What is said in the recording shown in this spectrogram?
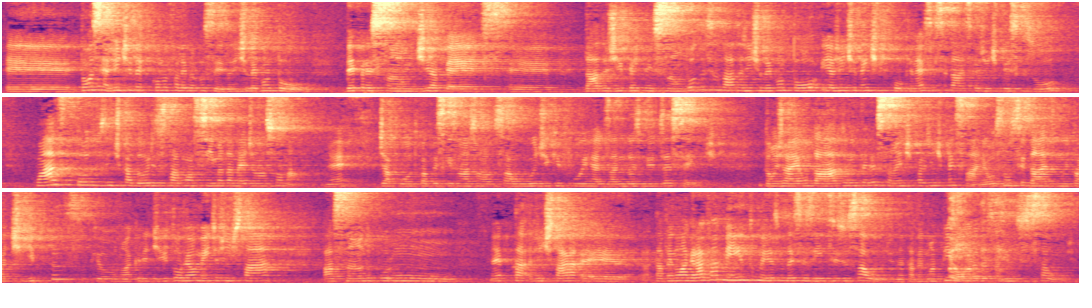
É, então, assim, a gente, como eu falei para vocês, a gente levantou depressão, diabetes, é, dados de hipertensão, todos esses dados a gente levantou e a gente identificou que nessas cidades que a gente pesquisou, quase todos os indicadores estavam acima da média nacional, né? de acordo com a Pesquisa Nacional de Saúde que foi realizada em 2017. Então já é um dado interessante para a gente pensar, né? ou são cidades muito atípicas, o que eu não acredito, ou realmente a gente está passando por um... Né? Tá, a gente está é, tá vendo um agravamento mesmo desses índices de saúde, está né? Tá vendo uma piora desses índices de saúde.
